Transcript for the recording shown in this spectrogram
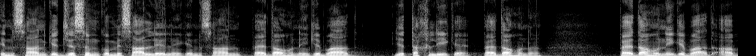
انسان کے جسم کو مثال لے لیں کہ انسان پیدا ہونے کے بعد، یہ تخلیق ہے پیدا ہونا۔ پیدا ہونے کے بعد اب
